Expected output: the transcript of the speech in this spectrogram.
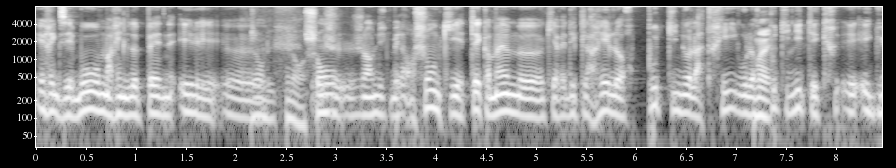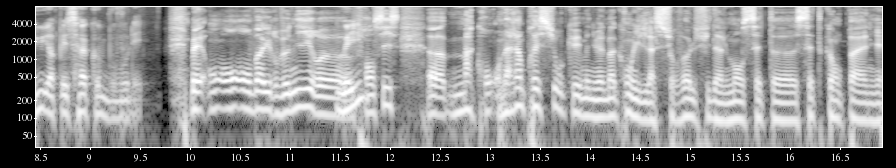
Éric Zemmour, Marine Le Pen et euh, Jean-Luc Mélenchon. Jean-Luc Mélenchon, qui étaient quand même, euh, qui avaient déclaré leur poutinolatrie ou leur poutinite aiguë, appelez ça comme vous voulez. Mais on, va y revenir, euh, Francis. Euh, Macron, on a l'impression qu'Emmanuel Macron, il la survole finalement cette, euh, cette campagne.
